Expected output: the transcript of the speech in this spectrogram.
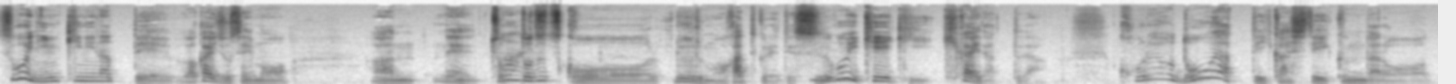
すごい人気になって若い女性もあね、ちょっとずつこう、ルールも分かってくれてすごい契機、機会だったこれをどうやって生かしていくんだろう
